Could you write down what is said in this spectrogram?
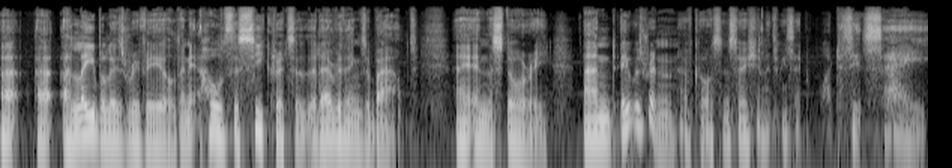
a, a, label is revealed and it holds the secret that everything's about in the story. And it was written, of course, and so she looked at me and said, What does it say?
